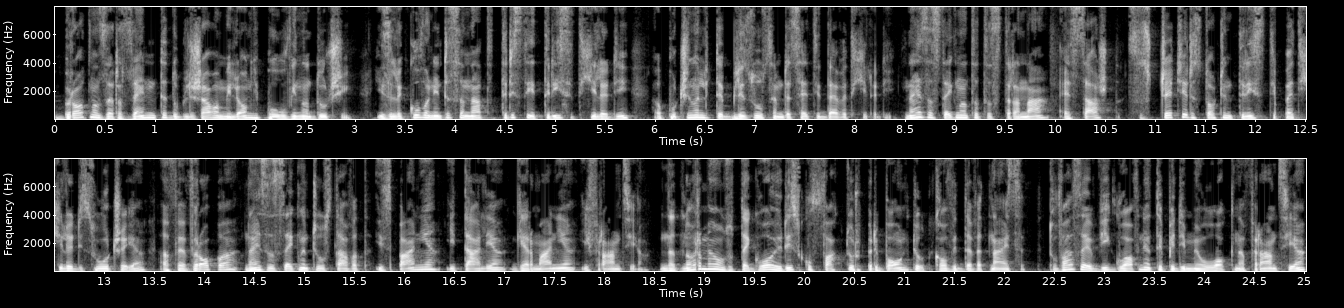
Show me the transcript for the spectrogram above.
броят на заразените доближава милион и половина души. Излекуваните са над 330 хиляди, а починалите близо 89 хиляди. Най-засегнатата страна е САЩ с 435 хиляди случая, а в Европа най-засегнати остават Испания, Италия, Германия и Франция. Наднорменото тегло е рисков фактор при болните от COVID-19. Това заяви главният епидемиолог на Франция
